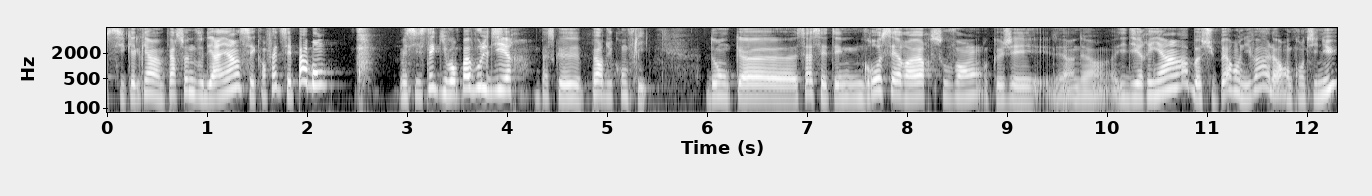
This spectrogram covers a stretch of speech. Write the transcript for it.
si quelqu'un, personne ne vous dit rien, c'est qu'en fait, c'est pas bon. Mais si ce n'est qu'ils vont pas vous le dire, parce que peur du conflit. Donc euh, ça, c'était une grosse erreur souvent que j'ai. Il dit rien, ah, bah super, on y va, alors on continue.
